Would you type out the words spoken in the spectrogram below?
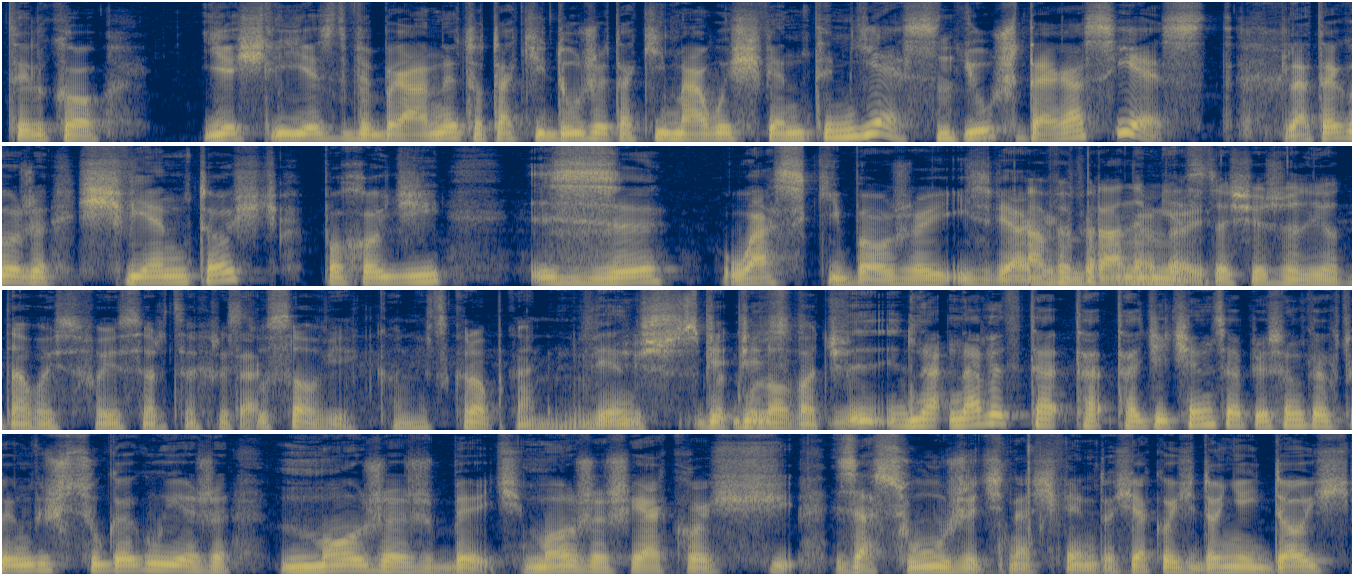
tylko jeśli jest wybrany, to taki duży, taki mały świętym jest. Już teraz jest. Dlatego, że świętość pochodzi z łaski Bożej i z wiary. A wybranym jesteś, jeżeli oddałeś swoje serce Chrystusowi. Koniec, kropka. Więc, musisz spekulować. Więc, na, nawet ta, ta, ta dziecięca piosenka, o której mówisz, sugeruje, że możesz być, możesz jakoś zasłużyć na świętość, jakoś do niej dojść,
